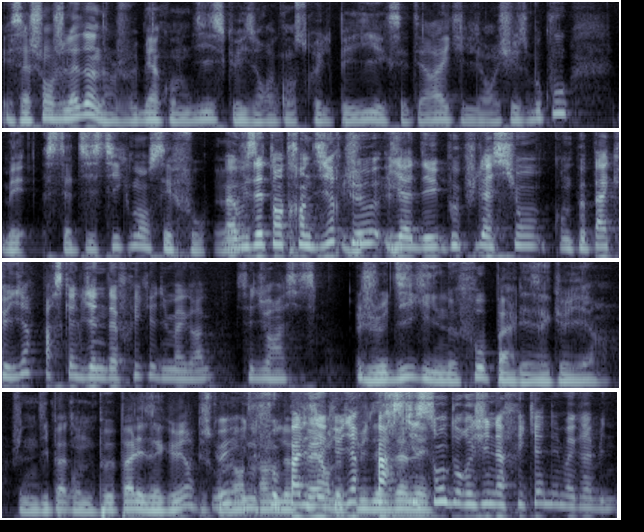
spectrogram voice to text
Et ça change la donne. Alors, je veux bien qu'on me dise qu'ils ont reconstruit le pays, etc., et qu'ils l'enrichissent beaucoup, mais statistiquement, c'est faux. Bah, vous êtes en train de dire qu'il y a des populations qu'on ne peut pas accueillir parce qu'elles viennent d'Afrique et du Maghreb. C'est du racisme. Je dis qu'il ne faut pas les accueillir. Je ne dis pas qu'on ne peut pas les accueillir, puisqu'on Oui, est en il ne train faut de le pas les faire accueillir parce qu'ils sont d'origine africaine et maghrébine.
